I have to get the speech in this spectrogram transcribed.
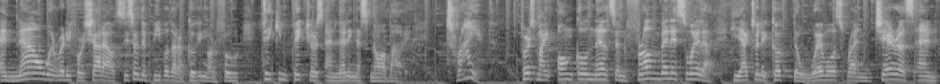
And now we're ready for shout outs. These are the people that are cooking our food, taking pictures and letting us know about it. Try it. First, my uncle Nelson from Venezuela. He actually cooked the huevos rancheros and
